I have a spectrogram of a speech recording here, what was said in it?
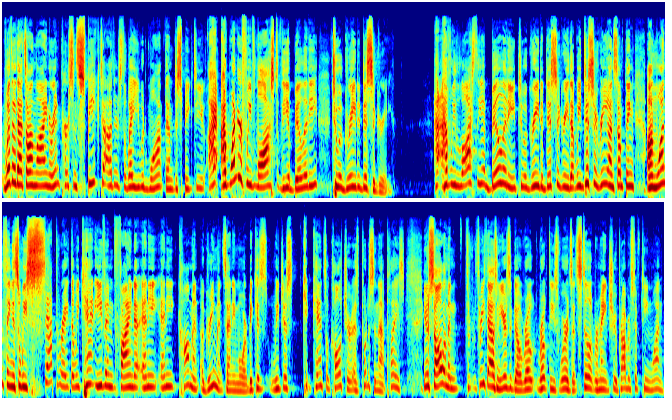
Whether that's online or in person, speak to others the way you would want them to speak to you. I, I wonder if we've lost the ability to agree to disagree. Have we lost the ability to agree to disagree? That we disagree on something, on one thing, and so we separate that we can't even find any, any common agreements anymore because we just cancel culture has put us in that place. You know, Solomon, 3,000 years ago, wrote, wrote these words that still remain true. Proverbs 15 1.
